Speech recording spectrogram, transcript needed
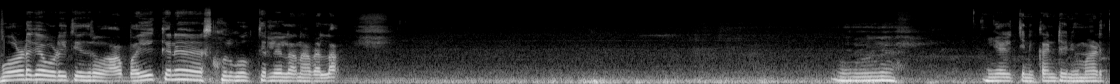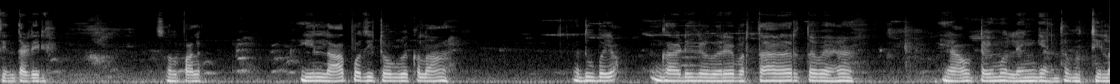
ಬೋರ್ಡ್ಗೆ ಹೊಡಿತಿದ್ರು. ಆ ಬೈಕೇ ಸ್ಕೂಲ್ಗೆ ಹೋಗ್ತಿರ್ಲಿಲ್ಲ ನಾವೆಲ್ಲ. ಹೇಳ್ತೀನಿ ಕಂಟಿನ್ಯೂ ಮಾಡ್ತೀನಿ ತಡೀರಿ. ಸ್ವಲ್ಪ ಅಲ್ಲಿ ಇಲ್ಲಿ ಆಪೋಸಿಟ್ ಹೋಗಬೇಕಲ್ಲ. ಅದು ಭಯ. ಗಾಡಿಗಳು ಬೇರೆ ಬರ್ತಾ ಇರ್ತವೆ. ಯಾವ ಟೈಮಲ್ಲಿ ಹೆಂಗೆ ಅಂತ ಗೊತ್ತಿಲ್ಲ.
